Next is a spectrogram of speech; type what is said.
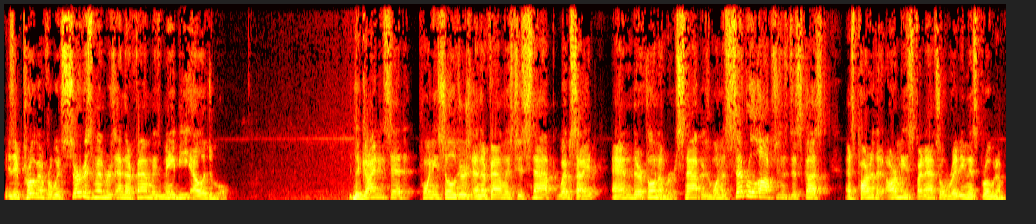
is a program for which service members and their families may be eligible. The guidance said pointing soldiers and their families to SNAP website and their phone number. SNAP is one of several options discussed as part of the Army's financial readiness program.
